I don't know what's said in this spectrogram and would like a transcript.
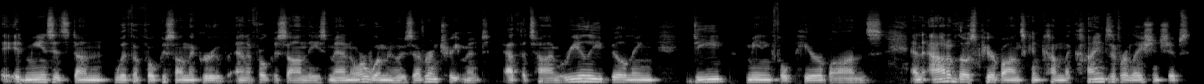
it means it's done with a focus on the group and a focus on these men or women who's ever in treatment at the time, really building deep, meaningful peer bonds. And out of those peer bonds can come the kinds of relationships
